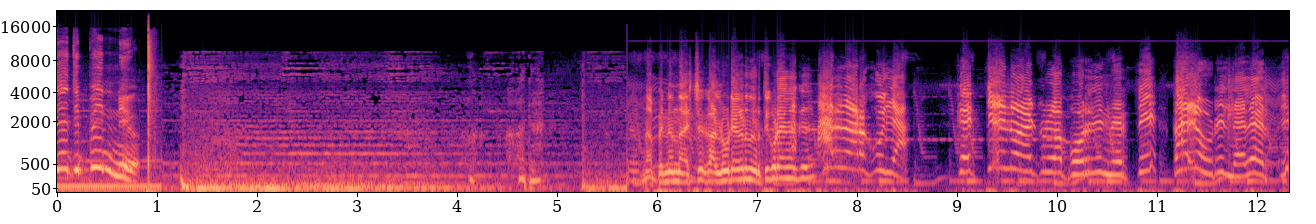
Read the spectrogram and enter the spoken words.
ചേച്ചി പിന്നെ. എന്നാ പിന്നെ നശിച്ച കള്ളൂടി അങ്ങോട്ട് നിർത്തിക്കൂടെ ഞങ്ങൾക്ക്? അത് നടക്കൂല. കെട്ടിയനുമായിട്ടുള്ള പൊരുതി നിർത്തി കള്ളൂടി നിലനിർത്തി.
